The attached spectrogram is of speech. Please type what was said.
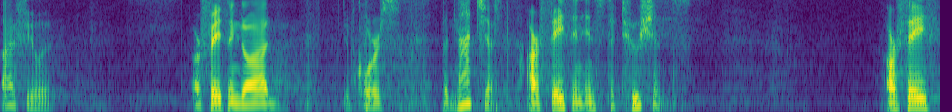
I feel it. Our faith in God, of course, but not just. Our faith in institutions, our faith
